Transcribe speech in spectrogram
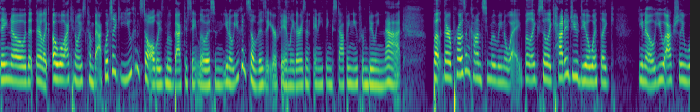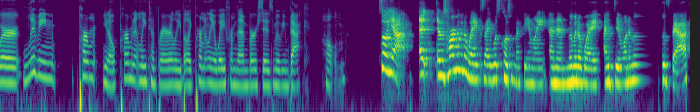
they know that they're like, "Oh, well, I can always come back." Which like you can still always move back to St. Louis and you know, you can still visit your family. There isn't anything stopping you from doing that. But there are pros and cons to moving away. But like so like how did you deal with like you know, you actually were living perm you know permanently temporarily but like permanently away from them versus moving back home? So yeah it, it was hard moving away because i was close with my family and then moving away i did want to move back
